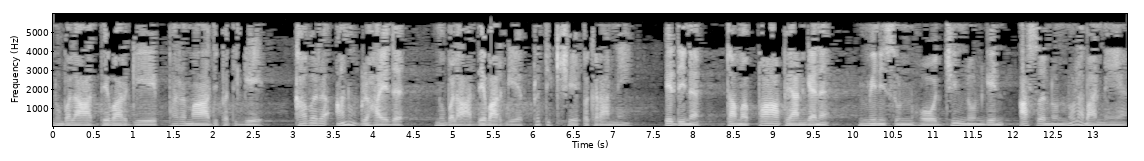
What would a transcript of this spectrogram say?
නුඹලා දෙවර්ගයේ පරමාධිපතිගේ කවර අනුග්‍රහයද නුඹලා දෙවර්ගය ප්‍රතික්ෂේප කරන්නේ. එදින තම පාපයන් ගැන මිනිසුන් හෝ ජින්නුන්ගෙන් අසනු නොලබන්නේය.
